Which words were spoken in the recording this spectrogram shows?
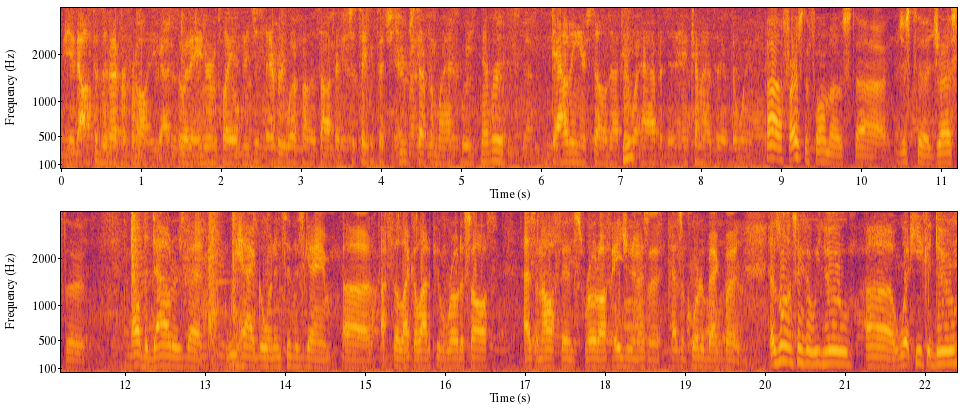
the, the offensive effort from all you guys, the way that Adrian played, and just every weapon on this offense, just taking such a huge step from last week, never doubting yourselves after what happened and, and coming out today with the win? Uh, first and foremost, uh, just to address the all the doubters that we had going into this game. Uh, I feel like a lot of people wrote us off as an offense, wrote off Adrian as a as a quarterback, but it was one of those things that we knew uh, what he could do.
